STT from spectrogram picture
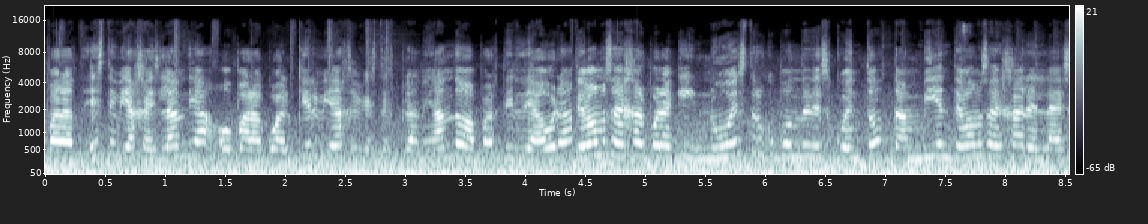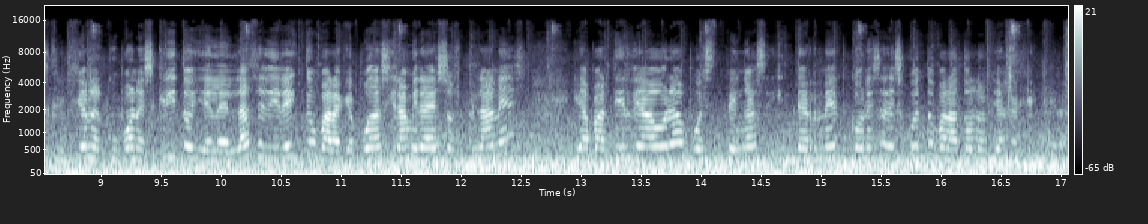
para este viaje a Islandia o para cualquier viaje que estés planeando a partir de ahora. Te vamos a dejar por aquí nuestro cupón de descuento, también te vamos a dejar en la descripción el cupón escrito y el enlace directo para que puedas ir a mirar esos planes y a partir de ahora pues tengas internet con ese descuento para todos los viajes que quieras.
